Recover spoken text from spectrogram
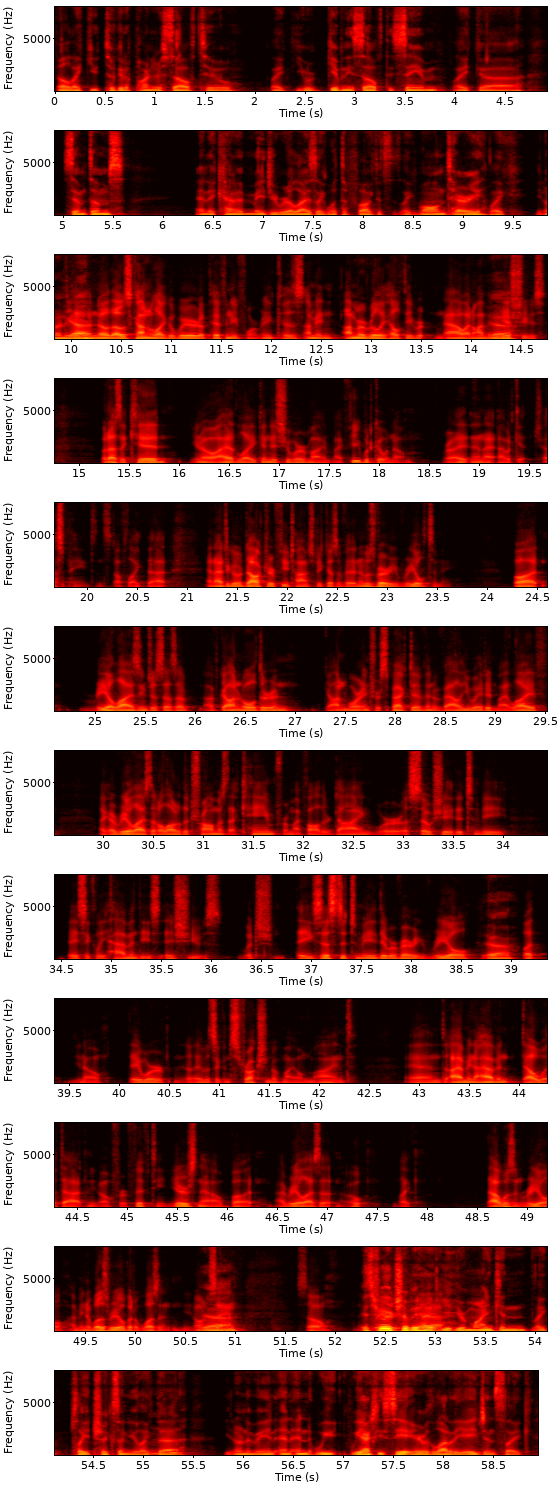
felt like you took it upon yourself to like you were giving yourself the same like uh, symptoms, and it kind of made you realize like what the fuck this is like voluntary, like you know what I Yeah, no, that was kind of like a weird epiphany for me because I mean, I'm a really healthy r- now. I don't have any Yeah. issues. But as a kid, you know, I had like an issue where my, my feet would go numb, right? And I, I would get chest pains and stuff like that. And I had to go to the doctor a few times because of it. And it was very real to me. But realizing just as I've, I've gotten older and gotten more introspective and evaluated my life, like I realized that a lot of the traumas that came from my father dying were associated to me basically having these issues, which they existed to me. They were very real Yeah. but you know they were it was a construction of my own mind and i mean i haven't dealt with that you know for 15 years now but i realized that oh like that wasn't real i mean it was real but it wasn't you know what Yeah. i'm saying so it's, really weird. trippy how Yeah. Mm-hmm. your mind can like play tricks on you like that. You know what I mean? And and we we actually see it here with a lot of the agents. Like,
